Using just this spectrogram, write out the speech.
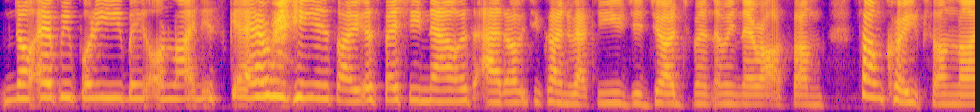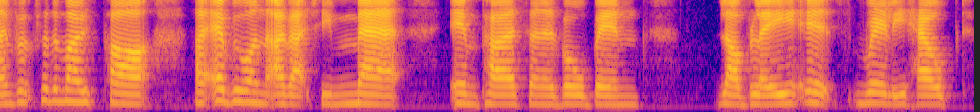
not everybody you meet online is scary. it's like especially now as adults, you kind of have to use your judgment. I mean, there are some some creeps online, but for the most part, like everyone that I've actually met in person have all been lovely. It's really helped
